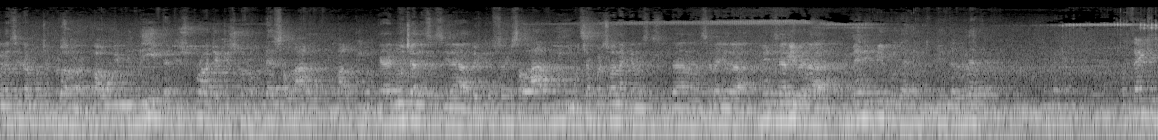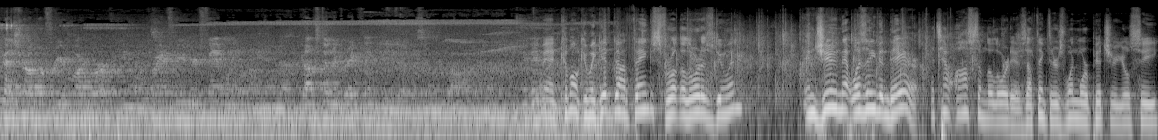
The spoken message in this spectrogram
bendecir a muchas personas. But, but we believe that this project is going to bless a lot of a lot of people Que hay mucha necesidad. because there's a lot of needs. muchas personas que necesitan ser ayudadas, Many ser people, liberadas. that, many people that need to be delivered. Well, thank you, Pastor Alvaro, for your hard work, and uh, praying for you and your family, and uh, God's doing a great thing to you. Amen. Come on, can we give God thanks for what the Lord is doing? In June, that wasn't even there. That's how awesome the Lord is. I think there's one more picture you'll see,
